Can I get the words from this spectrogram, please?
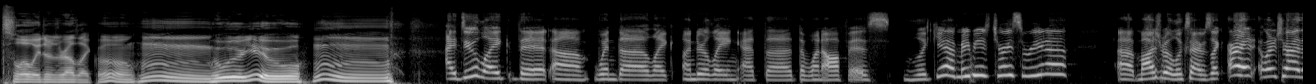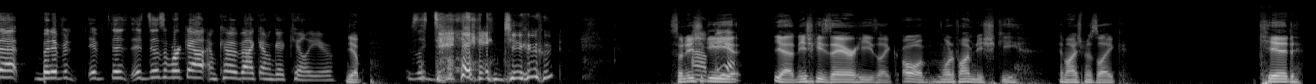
slowly turns around like, "Oh, hmm, who are you? Hmm." I do like that um, when the like underling at the the one office, like, yeah, maybe it's try Serena. Uh, Majima looks at him, is like, all right, I'm gonna try that, but if it if this, it doesn't work out, I'm coming back. I'm gonna kill you. Yep. It's like, dang, dude. So Nishiki, yeah. yeah. Nishiki's there. He's like, "Oh, what if I'm Nishiki?" And Majima's like, "Kid,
